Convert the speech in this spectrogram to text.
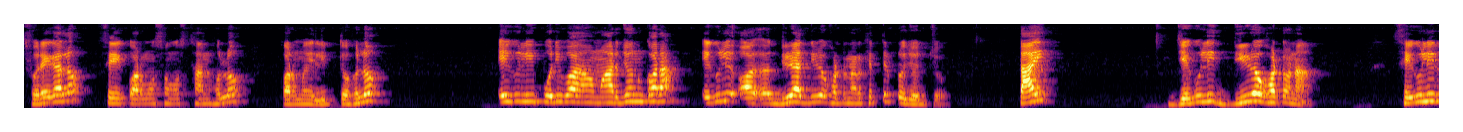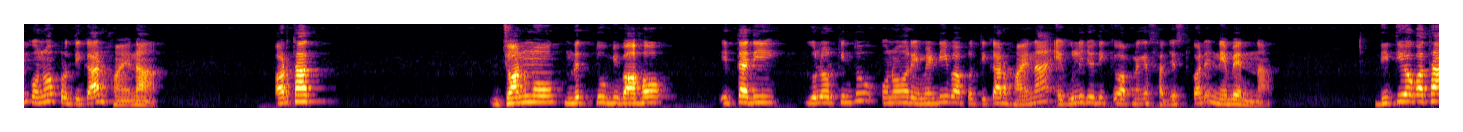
সরে গেল, সে কর্মসংস্থান হলো, কর্মে লিপ্ত হলো। এইগুলি পরিমার্জন করা এগুলি দৃঢ়াদৃঢ় ঘটনার ক্ষেত্রে প্রযোজ্য। তাই যেগুলি দৃঢ় ঘটনা, সেগুলির কোনো প্রতিকার হয় না। অর্থাৎ জন্ম, মৃত্যু, বিবাহ ইত্যাদিগুলোর কিন্তু কোনো রেমেডি বা প্রতিকার হয় না। এগুলি যদি কেউ আপনাকে সাজেস্ট করে, নেবেন না। দ্বিতীয় কথা,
